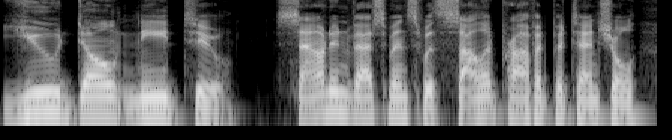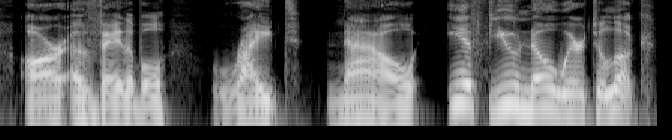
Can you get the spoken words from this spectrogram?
you don't need to. Sound investments with solid profit potential are available right now if you know where to look.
